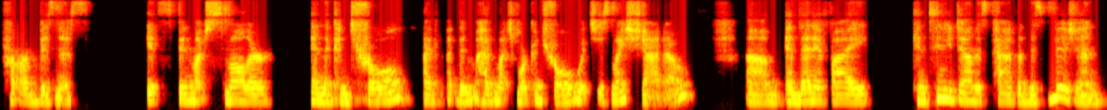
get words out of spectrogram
for our business, it's been much smaller and the control i've been had much more control which is my shadow. Um, and then if i continue down this path of this vision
